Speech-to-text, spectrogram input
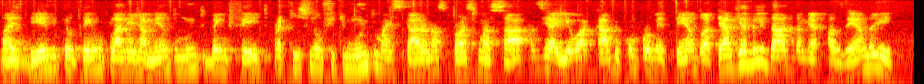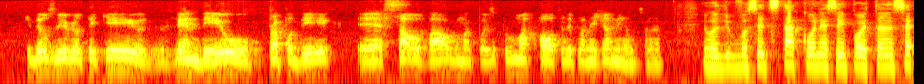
mas desde que eu tenha um planejamento muito bem feito para que isso não fique muito mais caro nas próximas safras e aí eu acabe comprometendo até a viabilidade da minha fazenda e que Deus livre eu ter que vender para poder é, salvar alguma coisa por uma falta de planejamento, né? Rodrigo, você destacou nessa importância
